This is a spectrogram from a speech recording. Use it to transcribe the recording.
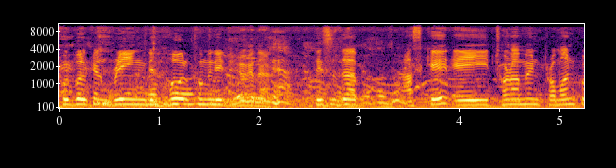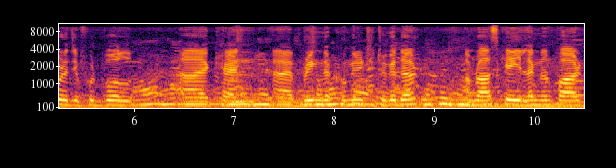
Football can bring the whole community together. This is the আজকে এই টুর্নামেন্ট প্রমাণ করে যে football can bring the community together আমরা আজকে এই ল্যাংডন পার্ক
